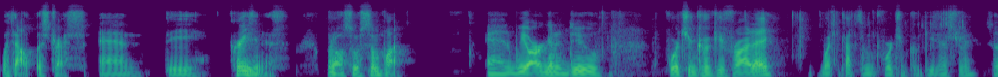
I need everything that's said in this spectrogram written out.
without the stress and the craziness, but also some fun. And we are going to do Fortune Cookie Friday. Went got some fortune cookies yesterday. So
